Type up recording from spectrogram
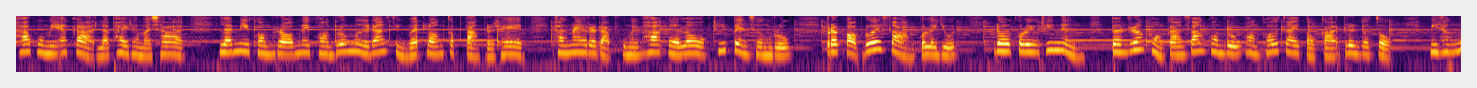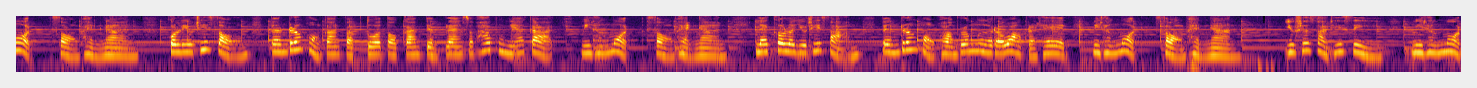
ภาพภูมิอากาศและภัยธรรมชาติ และมีความพร้อมในความร่วมมือด้านสิ่งแวดล้อมกับต่างประเทศ ทั้งในระดับภูมิภาคและโลกที่เป็นเชิงรุก ประกอบด้วย 3 กลยุทธ์ โดยกลยุทธ์ที่ 1 เป็นเรื่องของการสร้างความรู้ความเข้าใจต่อการเรือนกระจก มีทั้งหมด 2 แผนงาน กลยุทธ์ที่ 2 เป็นเรื่องของการปรับตัวต่อการเปลี่ยนแปลงสภาพภูมิอากาศ มีทั้งหมด 2 แผนงาน และกลยุทธ์ที่ 3 เป็นเรื่องของความร่วมมือระหว่างประเทศ มีทั้งหมด2แผนงาน ยุทธศาสตร์ที่ 4 มีทั้งหมด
